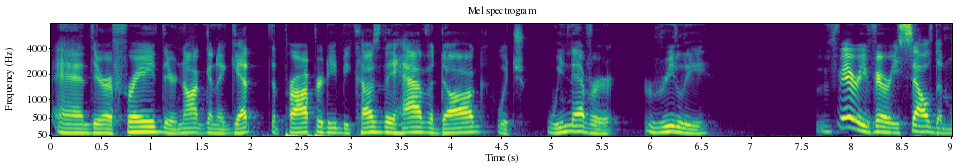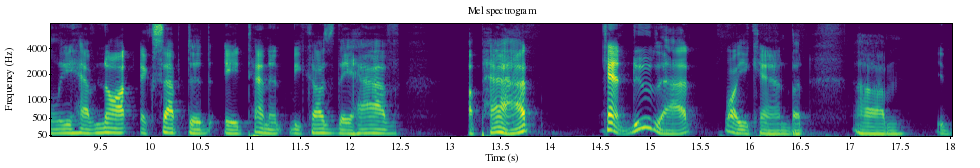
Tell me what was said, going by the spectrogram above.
and they're afraid they're not going to get the property because they have a dog, which we never really, very, very seldomly have not accepted a tenant because they have a pet. Can't do that. Well, you can, but. Um, You'd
